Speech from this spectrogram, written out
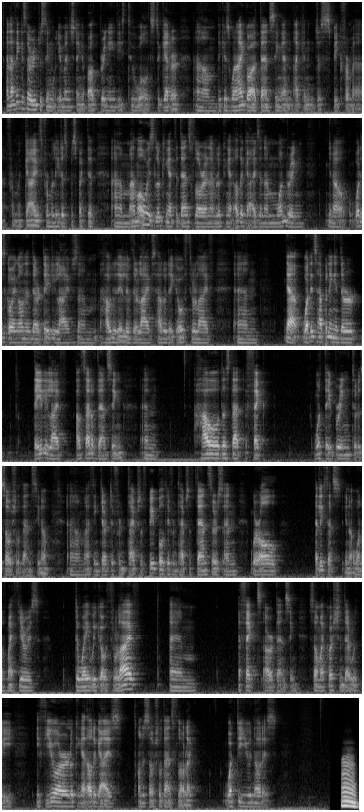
and I think it's very interesting what you're mentioning about bringing these two worlds together um, because when I go out dancing, and I can just speak from a from a guy from a leader's perspective, um, I'm always looking at the dance floor and I'm looking at other guys and I'm wondering, you know, what is going on in their daily lives? Um, how do they live their lives? How do they go through life? And yeah, what is happening in their daily life outside of dancing, and how does that affect what they bring to the social dance? You know. Um, I think there are different types of people, different types of dancers, and we're all, at least that's you know one of my theories, the way we go through life, um, affects our dancing. So my question there would be, if you are looking at other guys on the social dance floor, like, what do you notice? Hmm.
